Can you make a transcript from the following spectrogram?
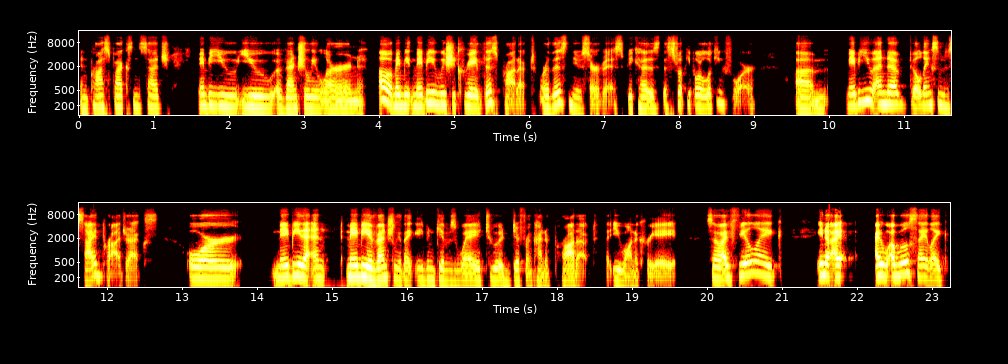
and prospects and such maybe you you eventually learn oh maybe maybe we should create this product or this new service because this is what people are looking for. Um, maybe you end up building some side projects or maybe that and maybe eventually that even gives way to a different kind of product that you want to create. So i feel like you know I, I i will say like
